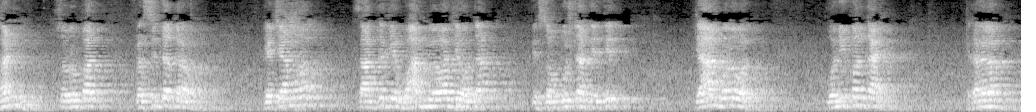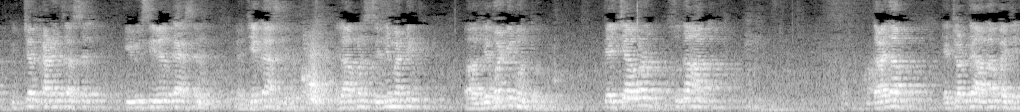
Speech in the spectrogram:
खंड स्वरूपात प्रसिद्ध करावा. ज्याच्यामुळं सारखं जे वादविवाद जे होतात ते संपुष्टात येतील. त्याचबरोबर कोणी पण काय एखाद्याला पिक्चर काढायचं असेल टी व्ही सिरियल काय असेल जे काय असेल त्याला आपण सिनेमॅटिक लिबर्टी म्हणतो त्याच्यावर सुद्धा कायदा याच्यावर आला पाहिजे.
